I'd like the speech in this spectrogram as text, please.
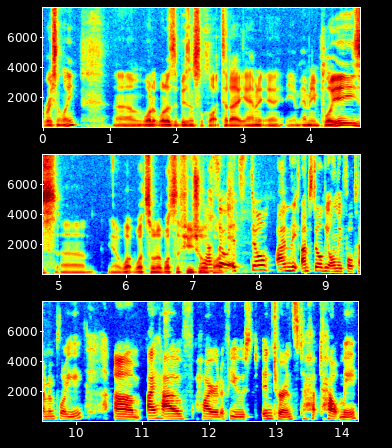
recently. Um, what what does the business look like today? How many uh, how many employees? Um, you know what what sort of what's the future yeah, look like? So it's still I'm the I'm still the only full time employee. Um, I have hired a few interns to, to help me.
